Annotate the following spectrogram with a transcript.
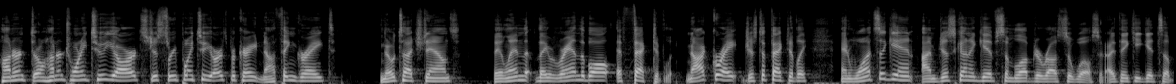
100, 122 yards, just 3.2 yards per carry. Nothing great. No touchdowns. They, land, they ran the ball effectively. Not great, just effectively. And once again, I'm just going to give some love to Russell Wilson. I think he gets a,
